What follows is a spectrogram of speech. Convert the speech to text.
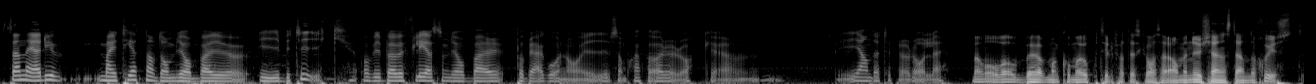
Sen är det ju, majoriteten av dem jobbar ju i butik och vi behöver fler som jobbar på brädgården och i, som chaufförer och eh, i andra typer av roller. Men vad behöver man komma upp till för att det ska vara så här, ja men nu känns det ändå schysst?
